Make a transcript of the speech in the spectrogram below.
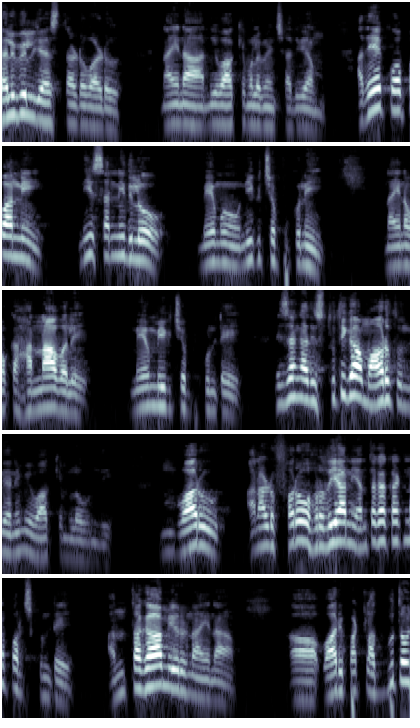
గలిబిలు చేస్తాడో వాడు నాయన నీ వాక్యములు మేము చదివాము అదే కోపాన్ని నీ సన్నిధిలో మేము నీకు చెప్పుకుని నాయన ఒక హన్నావలే మేము మీకు చెప్పుకుంటే నిజంగా అది స్థుతిగా మారుతుంది అని మీ వాక్యంలో ఉంది. వారు ఆనాడు ఫరో హృదయాన్ని ఎంతగా కఠినపరుచుకుంటే అంతగా మీరు నాయన వారి పట్ల అద్భుతం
